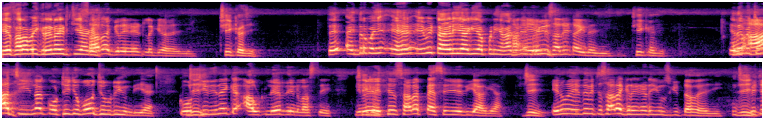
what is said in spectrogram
ਇਹ ਸਾਰਾ ਬਾਈ ਗ੍ਰੇਨਾਈਟ ਚ ਹੀ ਆ ਗਿਆ। ਸਾਰਾ ਗ੍ਰੇਨਾਈਟ ਲੱਗਿਆ ਹੋਇਆ ਜੀ। ਠੀਕ ਹੈ ਜੀ। ਤੇ ਇੱਧਰ ਬਾਈ ਇਹ ਇਹ ਵੀ ਟਾਇਲ ਹੀ ਆ ਗਈ ਆਪਣੀ ਆ ਜਿਹੜੀ ਇਹ ਵੀ ਸਾਰੀ ਟਾਈਲ ਹੈ ਜੀ। ਠੀਕ ਹੈ ਜੀ। ਇਹਦੇ ਵਿੱਚ ਆਹ ਚੀਜ਼ ਨਾ ਕੋਠੀ 'ਚ ਬਹੁਤ ਜ਼ਰੂਰੀ ਹੁੰਦੀ ਹੈ। ਕੋਠੀ ਦੀ ਨਾ ਇੱਕ ਆਊਟਲੇਅਰ ਦੇਣ ਵਾਸਤੇ ਜਿਵੇਂ। ਇੱਥੇ ਸਾਰਾ ਪੈਸੇਜ ਏਰੀਆ ਆ ਗਿਆ। ਜੀ। ਇਹਨੂੰ ਇਹਦੇ ਵਿੱਚ ਸਾਰਾ ਗ੍ਰੇਨਾਈਟ ਯੂਜ਼ ਕੀਤਾ ਹੋਇਆ ਜੀ। ਵਿੱਚ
